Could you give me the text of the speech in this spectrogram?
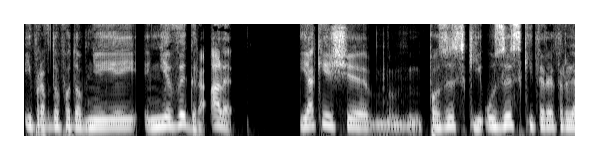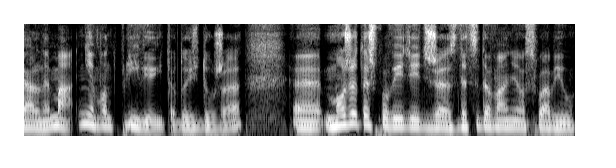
i prawdopodobnie jej nie wygra. Ale jakieś pozyski, uzyski terytorialne ma, niewątpliwie i to dość duże. E, może też powiedzieć, że zdecydowanie osłabił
